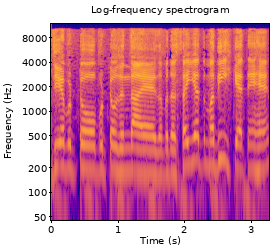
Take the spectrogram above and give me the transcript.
जी भुट्टो भुट्टो ज़िंदा है, ज़बरदस्त। सैयद मदी कहते हैं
